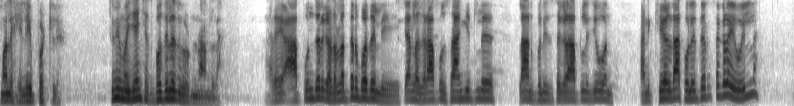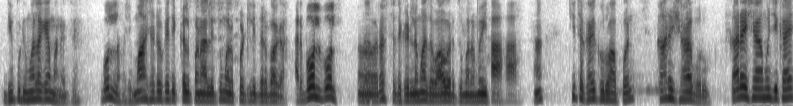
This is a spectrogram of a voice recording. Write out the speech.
मला हे लय पटलं. तुम्ही म्हणजे यांच्यात बदलच घडून आणला. अरे आपण जर घडवला तर बदलले. त्यांना जर आपण सांगितलं लहानपणीचं सगळं आपलं जीवन आणि खेळ दाखवले तर सगळं होईल ना? डेपुटी मला काय म्हणायचं? बोल ना. म्हणजे माझ्या डोक्यात एक कल्पना आली तुम्हाला पटली तर बघा. अरे बोल बोल. अं, रस्त्याच्या कडलं माझं वावर तुम्हाला माहिती हा? तिथं काय करू आपण कार्यशाळा भरू कार्यशाळा म्हणजे काय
